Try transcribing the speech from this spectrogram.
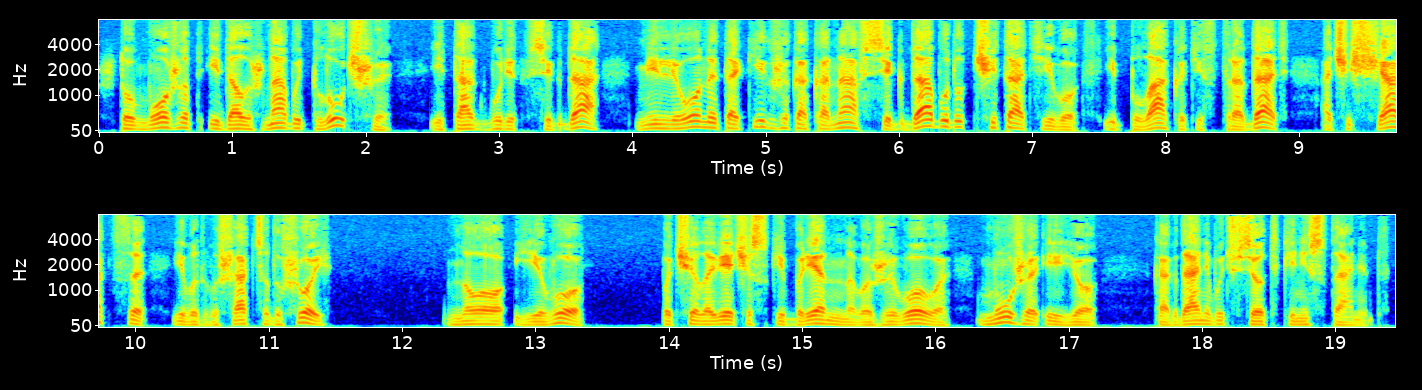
что может и должна быть лучше, и так будет всегда. Миллионы таких же, как она, всегда будут читать его и плакать и страдать, очищаться и возвышаться душой. Но его, по-человечески бренного, живого, мужа ее, когда-нибудь все-таки не станет.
